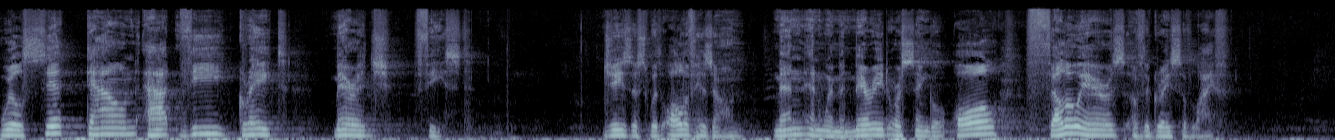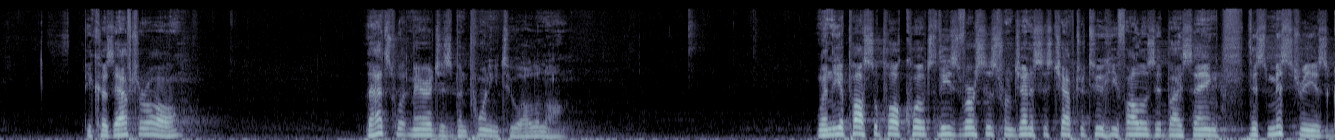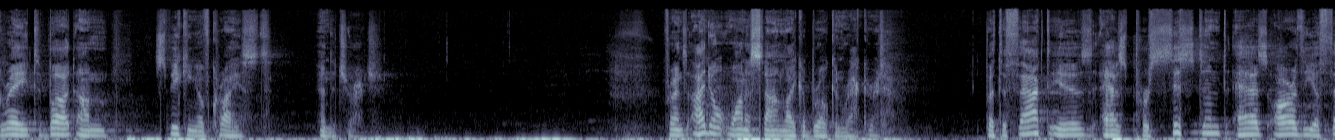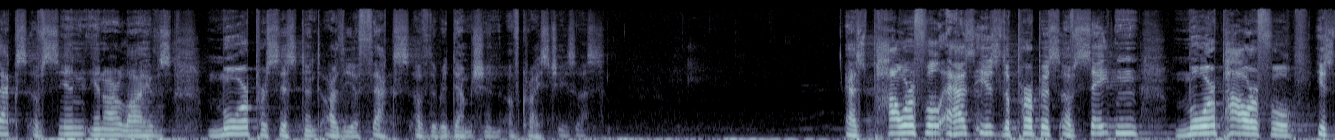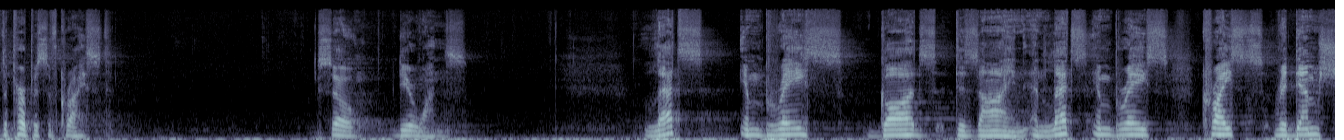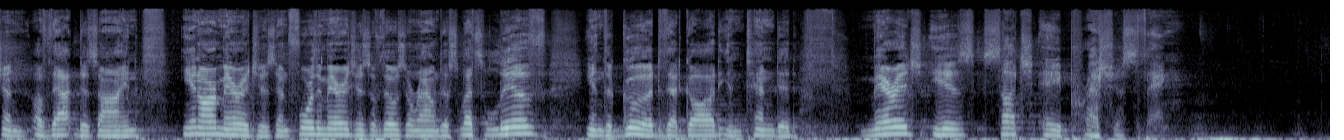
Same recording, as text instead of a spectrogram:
will sit down at the great marriage feast. Jesus, with all of His own, men and women, married or single, all fellow heirs of the grace of life. Because after all, that's what marriage has been pointing to all along. When the Apostle Paul quotes these verses from Genesis chapter 2, he follows it by saying, This mystery is great, but I'm speaking of Christ and the church. Friends, I don't want to sound like a broken record. But the fact is, as persistent as are the effects of sin in our lives, more persistent are the effects of the redemption of Christ Jesus. As powerful as is the purpose of Satan, more powerful is the purpose of Christ. So, dear ones, let's embrace God's design and let's embrace Christ's redemption of that design in our marriages and for the marriages of those around us. Let's live in the good that God intended. Marriage is such a precious thing.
